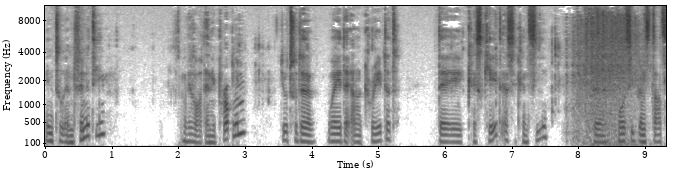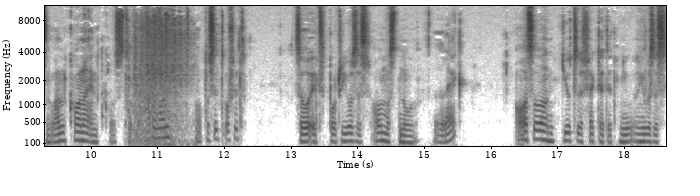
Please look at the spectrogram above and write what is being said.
into infinity without any problem. Due to the way they are created, they cascade, as you can see. The whole sequence starts in one corner and goes to the other one, opposite of it. So it produces almost no lag. Also, due to the fact that it uses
